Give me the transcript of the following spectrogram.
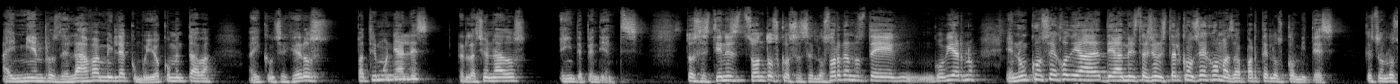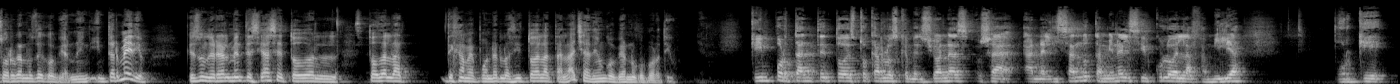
hay miembros de la familia, como yo comentaba, hay consejeros patrimoniales relacionados e independientes. Entonces, tienes, son dos cosas, los órganos de gobierno, en un consejo de, administración está el consejo, más aparte los comités, que son los órganos de gobierno intermedio, que es donde realmente se hace todo toda la déjame ponerlo así, toda la talacha de un gobierno corporativo. Qué importante todo esto, Carlos, que mencionas, o sea, analizando también el círculo de la familia, porque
